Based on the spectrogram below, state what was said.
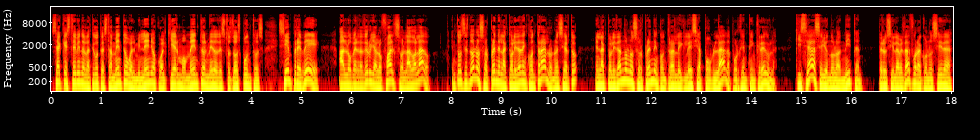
sea que esté viendo el Antiguo Testamento o el milenio, cualquier momento en medio de estos dos puntos, siempre ve a lo verdadero y a lo falso lado a lado. Entonces no nos sorprende en la actualidad encontrarlo, ¿no es cierto? En la actualidad no nos sorprende encontrar la iglesia poblada por gente incrédula. Quizás ellos no lo admitan, pero si la verdad fuera conocida,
